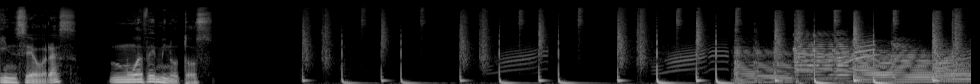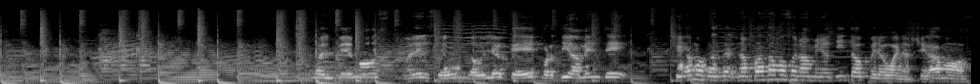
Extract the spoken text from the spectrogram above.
15 horas, 9 minutos. Volvemos con el segundo bloque deportivamente. Llegamos nos pasamos unos minutitos, pero bueno, llegamos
